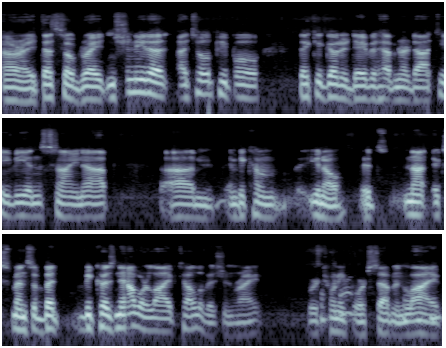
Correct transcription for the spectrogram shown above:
All right. That's so great. And Shanita, I told people they could go to davidheavener.tv and sign up um, and become, you know, it's not expensive, but because now we're live television, right? We're 24 7 mm-hmm. live.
